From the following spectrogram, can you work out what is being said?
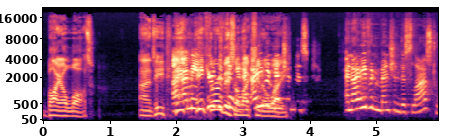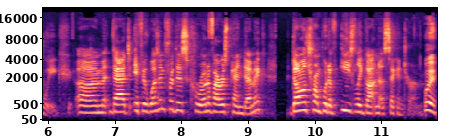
by a lot, and he. he I, mean, he threw this thing, election away. This, and I even mentioned this last week um, that if it wasn't for this coronavirus pandemic, Donald Trump would have easily gotten a second term. Wait,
